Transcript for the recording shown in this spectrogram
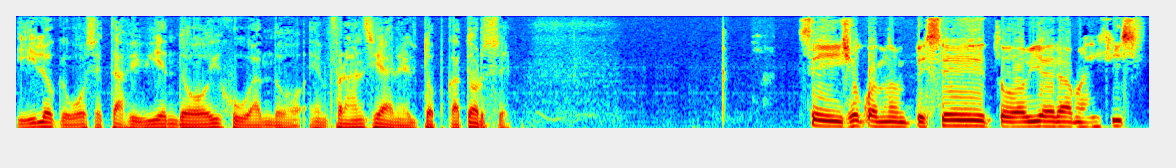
y lo que vos estás viviendo hoy jugando en Francia en el top 14. Sí, yo cuando empecé todavía era más difícil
